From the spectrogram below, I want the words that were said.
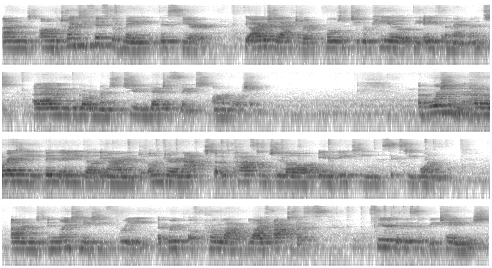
And on the 25th of May this year, the Irish electorate voted to repeal the Eighth Amendment, allowing the government to legislate on abortion. Abortion had already been illegal in Ireland under an act that was passed into law in 1861. And in 1983, a group of pro life activists feared that this could be changed,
